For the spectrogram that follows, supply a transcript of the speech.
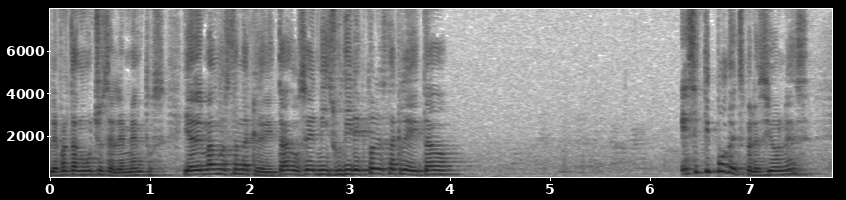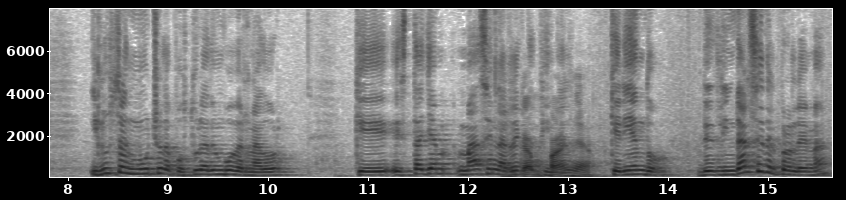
le faltan muchos elementos. Y además no están acreditados, ¿eh? ni su director está acreditado. Ese tipo de expresiones ilustran mucho la postura de un gobernador que está ya más en la recta final, queriendo deslindarse del problema,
